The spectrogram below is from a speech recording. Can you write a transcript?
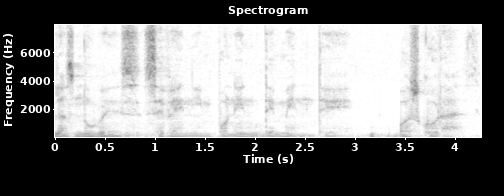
Las nubes se ven imponentemente oscuras.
